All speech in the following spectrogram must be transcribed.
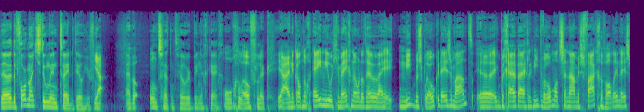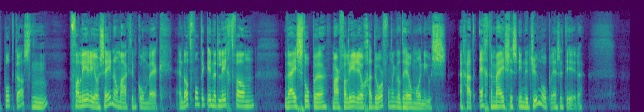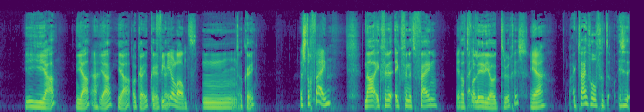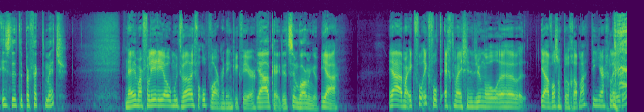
De, de formatjes doen we in het tweede deel hiervan. Ja, We hebben ontzettend veel weer binnengekregen. ongelooflijk. Ja, en ik had nog één nieuwtje meegenomen. Dat hebben wij niet besproken deze maand. Eh, ik begrijp eigenlijk niet waarom, want zijn naam is vaak gevallen in deze podcast. Mhm. Valerio Zeno maakt een comeback. En dat vond ik in het licht van wij stoppen, maar Valerio gaat door. Vond ik dat heel mooi nieuws. Hij gaat echte meisjes in de jungle presenteren. Ja, ja, Ah. ja, ja. Oké, oké. Videoland. Mm, Oké. Dat is toch fijn? Nou, ik vind het, ik vind het fijn Ja, dat. Valerio terug is. Ja. Maar ik twijfel of het... Is, is dit de perfecte match? Nee, maar Valerio moet wel even opwarmen, denk ik weer. Ja, oké. dit is een warming-up. Ja. Ja, maar ik vond, ik vond Echte Meisjes in de Jungle... ja, was een programma, tien jaar geleden.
